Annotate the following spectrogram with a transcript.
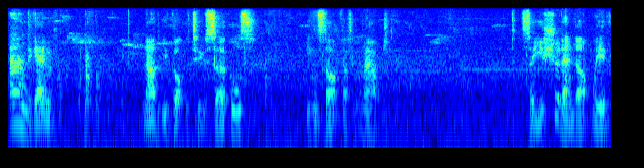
And again, now that you've got the two circles, you can start cutting them out. So you should end up with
